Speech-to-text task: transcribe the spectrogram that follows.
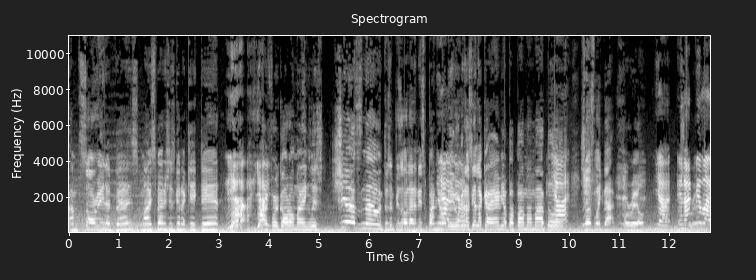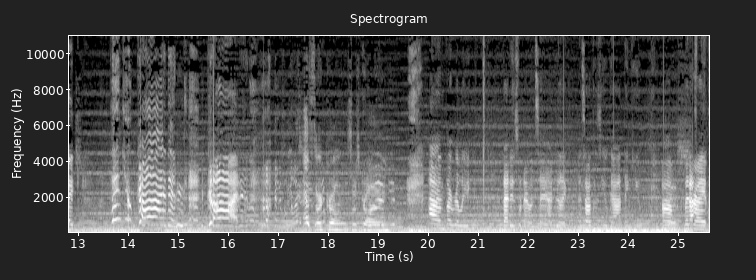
I'm sorry in advance, my Spanish is gonna kick in. Yeah, yeah. I forgot all my English just now. Entonces empiezo a hablar en español. Yeah, digo yeah. gracias a la academia, papá, mamá, todos. Yeah. Just like that, for real. Yeah, and I'd be Surreal. like, thank you God and God. I start crying, starts crying. um, but really, that is what I would say. I'd be like, it's all because you God, thank you. Um, Yes. but alright,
